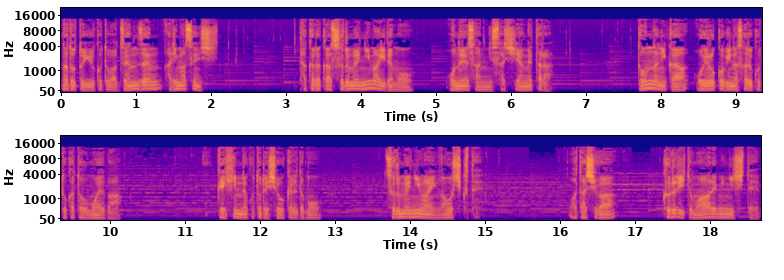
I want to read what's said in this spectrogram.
などということは全然ありませんしたかだかスルメ2枚でもお姉さんに差し上げたらどんなにかお喜びなさることかと思えば下品なことでしょうけれどもスルメ2枚が惜しくて私はくるりと回れ右して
